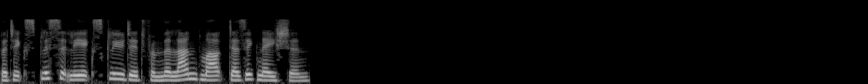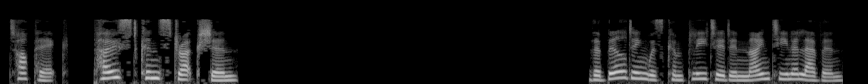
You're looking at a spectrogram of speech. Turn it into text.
but explicitly excluded from the landmark designation. Post-construction The building was completed in 1911.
